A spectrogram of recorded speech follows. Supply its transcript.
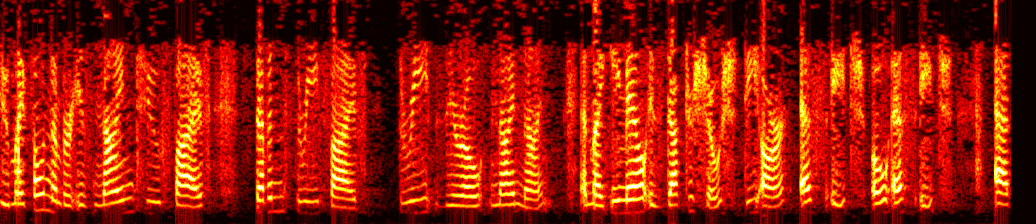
to. My phone number is nine two five seven three five three zero nine nine, and my email is Dr. Shosh, D-R-S-H-O-S-H, at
